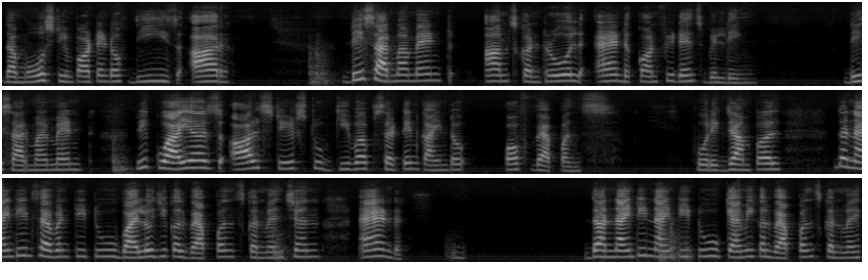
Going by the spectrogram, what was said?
The most important of these are disarmament arms control and confidence building. Disarmament requires all states to give up certain kind of, of weapons. For example, the 1972 Biological Weapons Convention and the 1992 Chemical Weapons Conven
